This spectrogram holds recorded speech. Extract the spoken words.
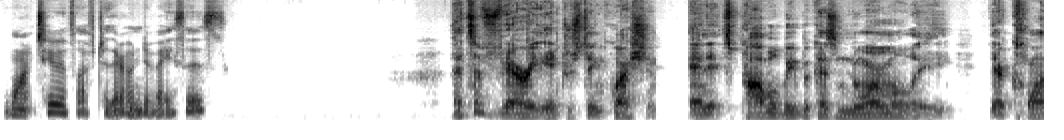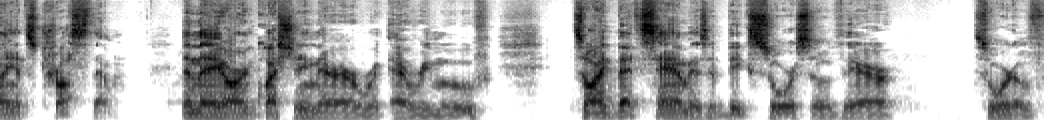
want to if left to their own devices? That's a very interesting question. And it's probably because normally their clients trust them and they aren't questioning their every, move. So I bet Sam is a big source of their sort of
